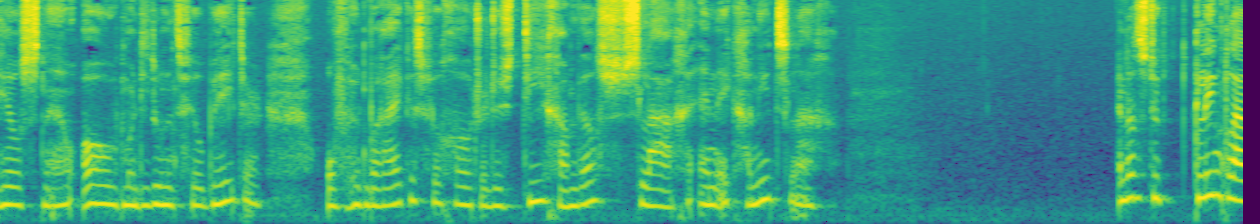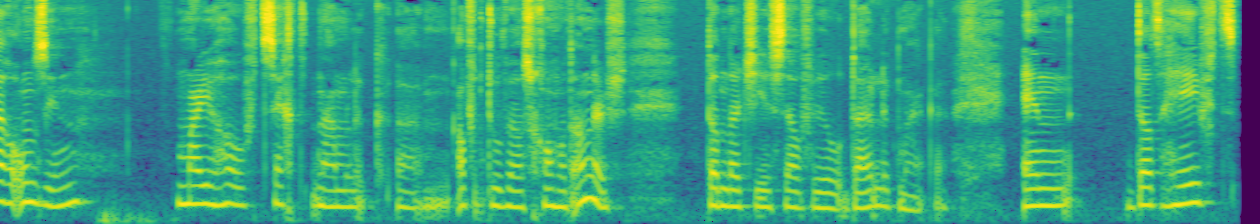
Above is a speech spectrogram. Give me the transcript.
heel snel, oh, maar die doen het veel beter. Of hun bereik is veel groter, dus die gaan wel slagen en ik ga niet slagen. En dat is natuurlijk klinkklare onzin, maar je hoofd zegt namelijk ehm, af en toe wel eens gewoon wat anders dan dat je jezelf wil duidelijk maken. En dat heeft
